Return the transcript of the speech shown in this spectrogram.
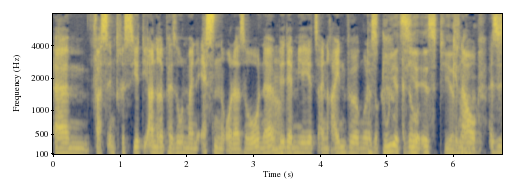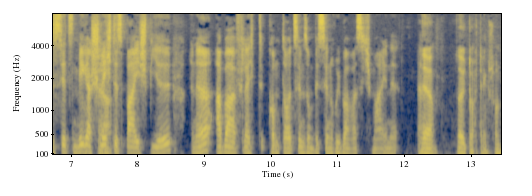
ähm, was interessiert die andere Person mein Essen oder so, ne? Ja. Will der mir jetzt einen reinwürgen oder Dass so? du jetzt also, hier isst hier. Genau. So. Ne? Also es ist jetzt ein mega schlechtes ja. Beispiel, ne? Aber vielleicht kommt trotzdem so ein bisschen rüber, was ich meine. Ja, ja doch, ich denke schon.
